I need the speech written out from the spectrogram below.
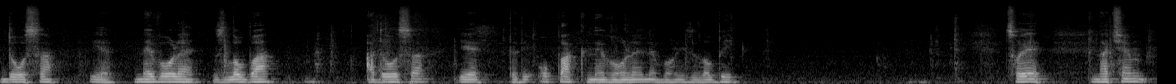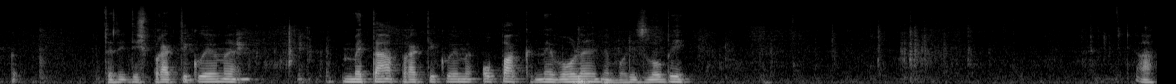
dosa je nevole, zloba. Adosa je tedy opak nevole neboli zloby. Co je na čem, tedy když praktikujeme meta praktikujeme opak nevole neboli zloby. A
